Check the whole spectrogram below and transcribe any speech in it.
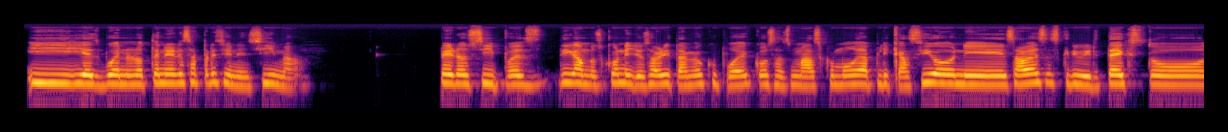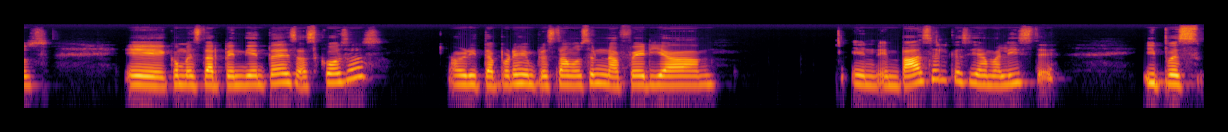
y, y es bueno no tener esa presión encima pero sí, pues digamos con ellos ahorita me ocupo de cosas más como de aplicaciones, ¿sabes? Escribir textos, eh, como estar pendiente de esas cosas. Ahorita, por ejemplo, estamos en una feria en, en Basel que se llama Liste y pues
